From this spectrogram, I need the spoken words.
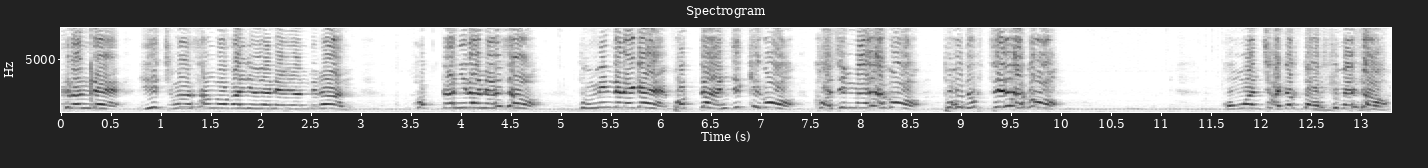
그런데 이 중앙선거관리위원회 의원들은 법관이라면서 국민들에게 법도 안 지키고 거짓말하고 도둑질하고 공무원 자격도 없으면서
